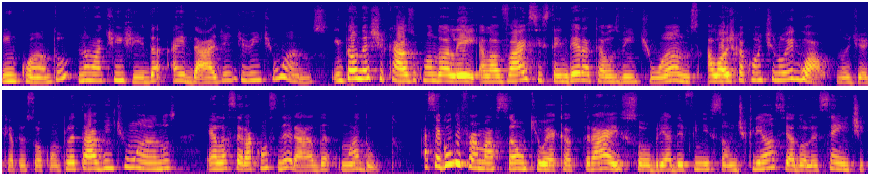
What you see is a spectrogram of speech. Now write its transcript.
enquanto não atingida a idade de 21 anos. Então, neste caso, quando a lei ela vai se estender até os 21 anos, a lógica continua igual. No dia que a pessoa completar 21 anos, ela será considerada um adulto. A segunda informação que o ECA traz sobre a definição de criança e adolescente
